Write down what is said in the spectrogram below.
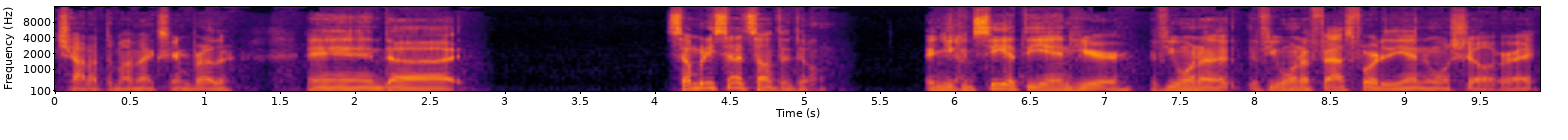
Shout out to my Mexican brother. And uh, somebody said something to him, and you Yeah. can see at the end here. If you want to, if you want to fast forward to the end, and we'll show it, right?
